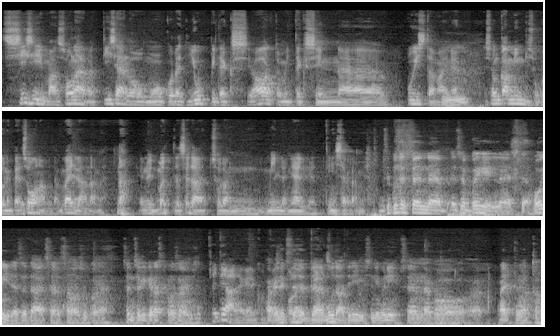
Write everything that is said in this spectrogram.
sisimas olevat iseloomu kuradi juppideks ja aatomiteks siin äh, puistama, onju. see on ka mingisugune persona, mida me välja anname. noh, ja nüüd mõtle seda, et sul on miljon jälgijat Instagramis. kusjuures see on, see on põhiline, et hoida seda, et sa oled samasugune. see on see kõige raskem osa ilmselt. sa ei tea tegelikult. aga siuksed asjad muudavad inimesi niikuinii, see on nagu vältimatu.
